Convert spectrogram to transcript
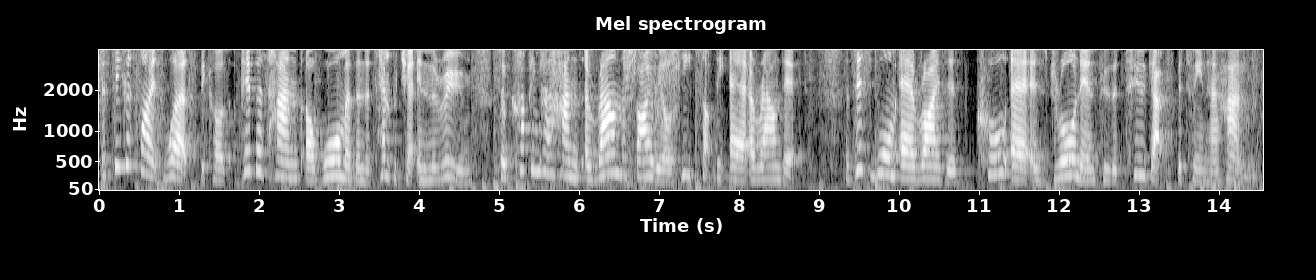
The secret science works because Pippa's hands are warmer than the temperature in the room, so cupping her hands around the Psi wheel heats up the air around it. As this warm air rises, cool air is drawn in through the two gaps between her hands,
